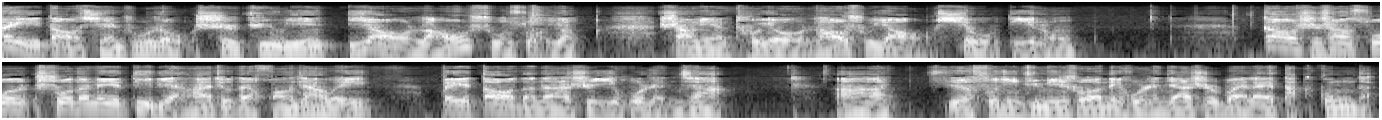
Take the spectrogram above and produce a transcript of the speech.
被盗咸猪肉是居民药老鼠所用，上面涂有老鼠药溴涤龙。告示上说说的那个地点啊，就在黄家围。被盗的呢是一户人家，啊，附近居民说那户人家是外来打工的。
